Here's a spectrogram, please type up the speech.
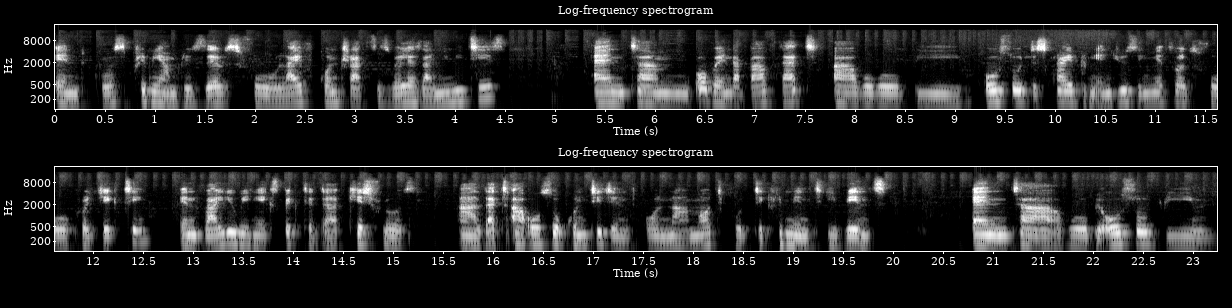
and gross premium reserves for life contracts as well as annuities. And um, over and above that, uh, we will be also describing and using methods for projecting and valuing expected uh, cash flows uh, that are also contingent on uh, multiple decrement events. And uh, we'll be also be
